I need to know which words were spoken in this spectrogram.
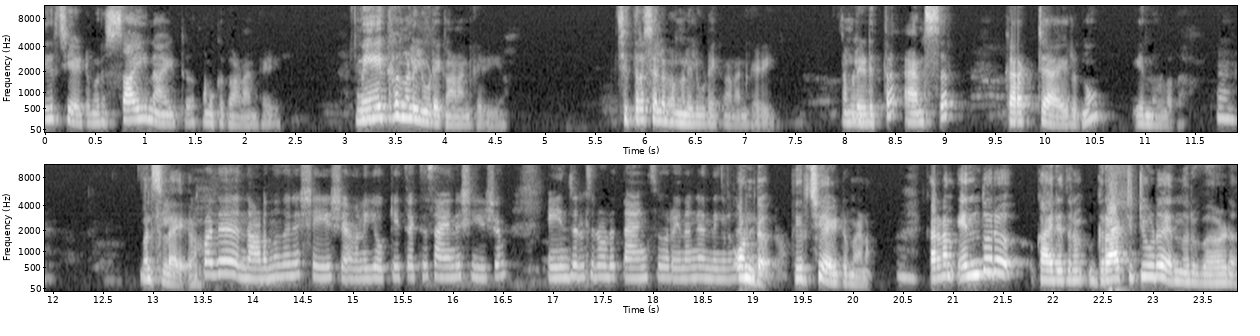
തീർച്ചയായിട്ടും ഒരു സൈൻ ആയിട്ട് നമുക്ക് കാണാൻ കഴിയും. മേഘങ്ങളിലൂടെ കാണാൻ കഴിയും. ചിത്രശലഭങ്ങളിലൂടെ കാണാൻ കഴിയും. നമ്മൾ എടുത്ത ആൻസർ കറക്റ്റ് ആയിരുന്നു എന്നുള്ളത്. മനസ്സിലായോ? അപ്പൊ അത് നടന്നതിന് ശേഷം അല്ലെങ്കിൽ ഓക്കെ സക്സസ് ആയതിനു ശേഷം ഏഞ്ചൽസിനോട് താങ്ക്സ് പറയുന്ന അങ്ങനെ എന്തെങ്കിലും ഉണ്ട്. തീർച്ചയായിട്ടും വേണം. കാരണം എന്തൊരു കാര്യത്തിനും ഗ്രാറ്റിറ്റ്യൂഡ് എന്നൊരു വേർഡ്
